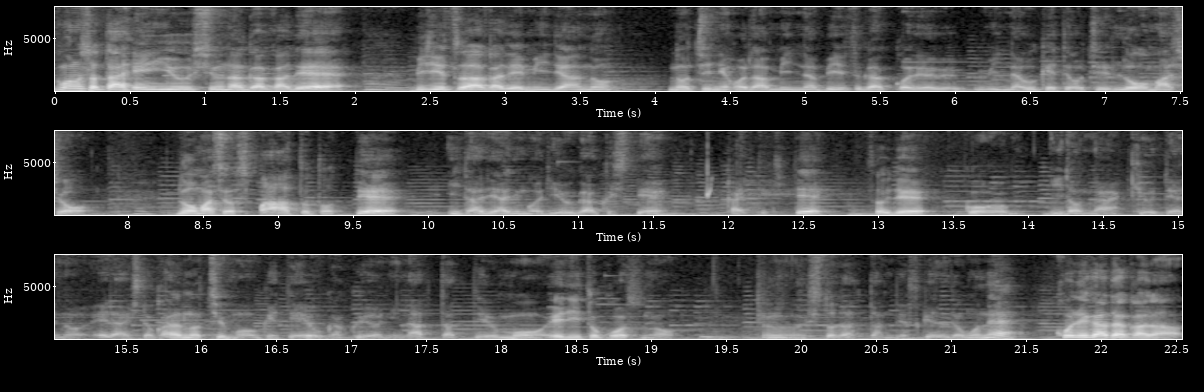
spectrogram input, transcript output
この人大変優秀な画家で美術アカデミーであの後にほらみんな美術学校でみんな受けて落ちるローマ賞ローマ賞スパーッと取ってイタリアにも留学して帰ってきてそれでこういろんな宮廷の偉い人からの注文を受けて絵を描くようになったっていうもうエリートコースの、うん、人だったんですけれどもね。これがだから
